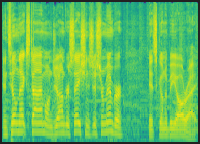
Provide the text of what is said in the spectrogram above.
Until next time on Jonversations, just remember, it's going to be all right.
